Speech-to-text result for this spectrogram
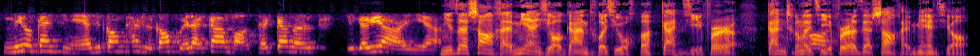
没有干几年呀，就刚开始刚回来干嘛，才干了几个月而已。你在上海面销干多久？干几份啊？干成了几份在上海面销？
